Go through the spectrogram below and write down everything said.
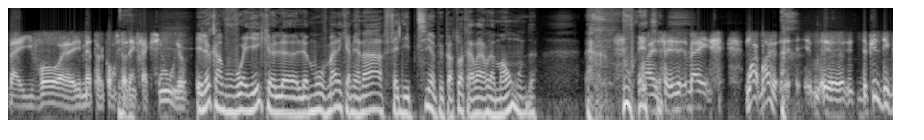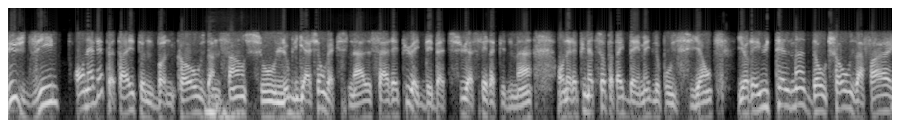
ben, il va euh, émettre un constat d'infraction. Là. Et là, quand vous voyez que le, le mouvement des camionneurs fait des petits un peu partout à travers le monde, ouais, ben, moi, moi depuis le début, je dis on avait peut-être une bonne cause dans le sens où l'obligation vaccinale, ça aurait pu être débattu assez rapidement. On aurait pu mettre ça peut-être dans les mains de l'opposition. Il y aurait eu tellement d'autres choses à faire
